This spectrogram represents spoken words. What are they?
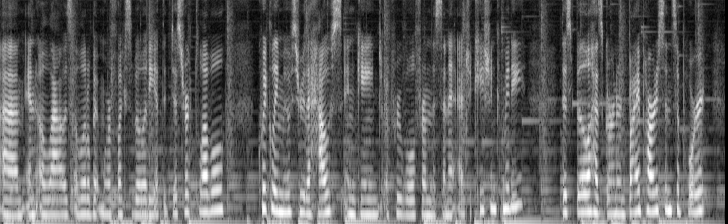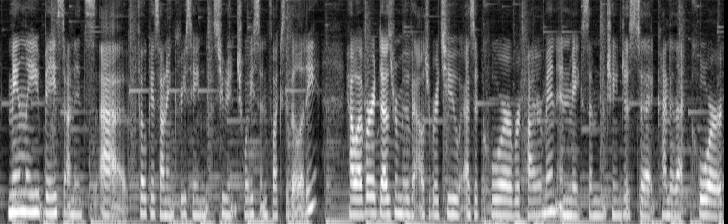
um, and allows a little bit more flexibility at the district level, quickly moved through the House and gained approval from the Senate Education Committee. This bill has garnered bipartisan support, mainly based on its uh, focus on increasing student choice and flexibility. However, it does remove Algebra 2 as a core requirement and make some changes to kind of that core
